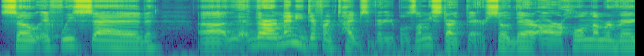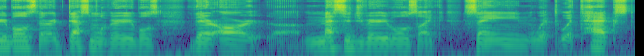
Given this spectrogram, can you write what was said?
So if we said, uh, there are many different types of variables. Let me start there. So there are whole number variables, there are decimal variables, there are uh, message variables like saying with, with text,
